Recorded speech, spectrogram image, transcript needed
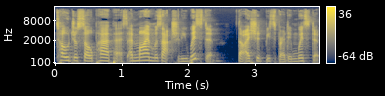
told your sole purpose. And mine was actually wisdom, that I should be spreading wisdom.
